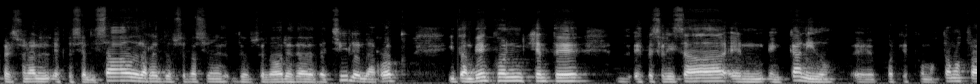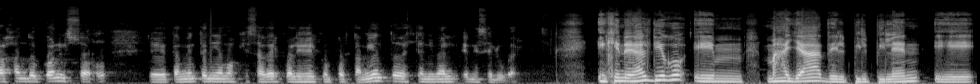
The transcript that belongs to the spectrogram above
personal especializado de la red de observaciones de observadores de aves de Chile, la ROC, y también con gente especializada en, cánido, eh, porque como estamos trabajando con el zorro, también teníamos que saber cuál es el comportamiento de este animal en ese lugar. En general, Diego, em, más allá del pilpilén, eh,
